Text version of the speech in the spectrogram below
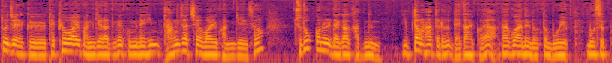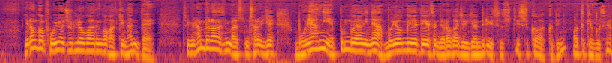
또 이제 그 대표와의 관계라든가 국민의힘 당 자체와의 관계에서 주도권을 내가 갖는 입당을 하더라도 내가 할 거야라고 하는 어떤 모습, 모습 이런 걸 보여주려고 하는 것 같긴 한데 지금 현 변호사님 말씀처럼 이게 모양이 예쁜 모양이냐 뭐 거에 대해서는 여러 가지 의견들이 있을 수도 있을 것 같거든요. 어떻게 보세요?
